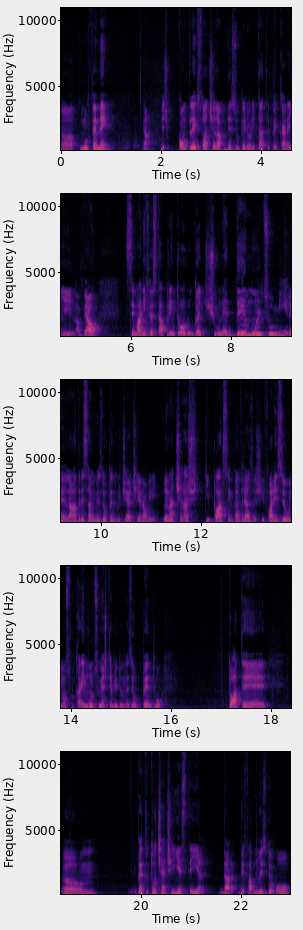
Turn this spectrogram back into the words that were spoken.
uh, nu femeie. Da? Deci complexul acela de superioritate pe care ei îl aveau se manifesta printr-o rugăciune de mulțumire la adresa lui Dumnezeu pentru ceea ce erau ei. În același tipar se încadrează și fariseul nostru care îi mulțumește lui Dumnezeu pentru toate um, pentru tot ceea ce este el. Dar, de fapt, nu este o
